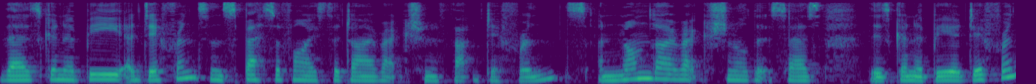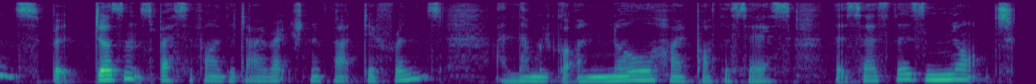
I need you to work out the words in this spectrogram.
there's going to be a difference and specifies the direction of that difference. A non-directional that says there's going to be a difference but doesn't specify the direction of that difference. And then we've got a null hypothesis that says there's not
